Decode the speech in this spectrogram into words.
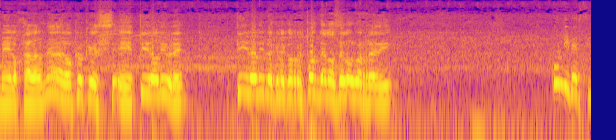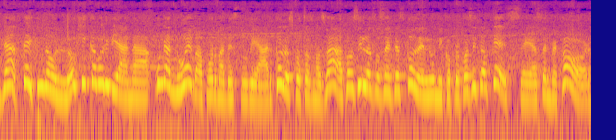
me lo jalonearon, creo que es eh, tiro libre. Tiro libre que le corresponde a los del Always Ready. Universidad Tecnológica Boliviana, una nueva forma de estudiar, con los costos más bajos y los docentes con el único propósito que seas el mejor.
